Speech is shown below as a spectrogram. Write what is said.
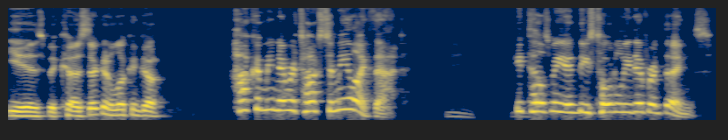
is because they're going to look and go, How come he never talks to me like that? Mm. He tells me these totally different things.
